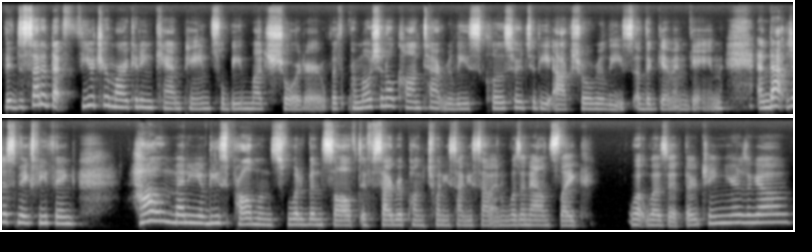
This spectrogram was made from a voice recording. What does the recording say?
they've decided that future marketing campaigns will be much shorter, with promotional content released closer to the actual release of the given game. And that just makes me think, how many of these problems would have been solved if Cyberpunk 2077 was announced like what was it 13 years ago?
